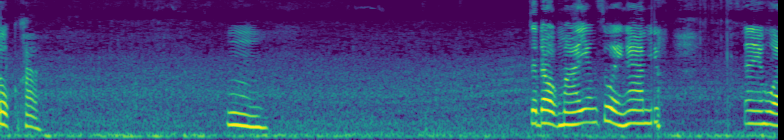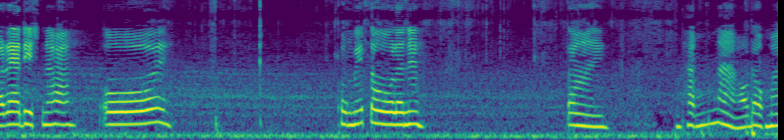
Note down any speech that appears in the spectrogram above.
ตกค่ะ อืม แต่ดอกไม้ยังสวยงามอยู่ในหัวแรดิชนะคะ โอ้ย คงไม่โตแล้วเนี่ย ตาย ทั้งหนาวดอกไม้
